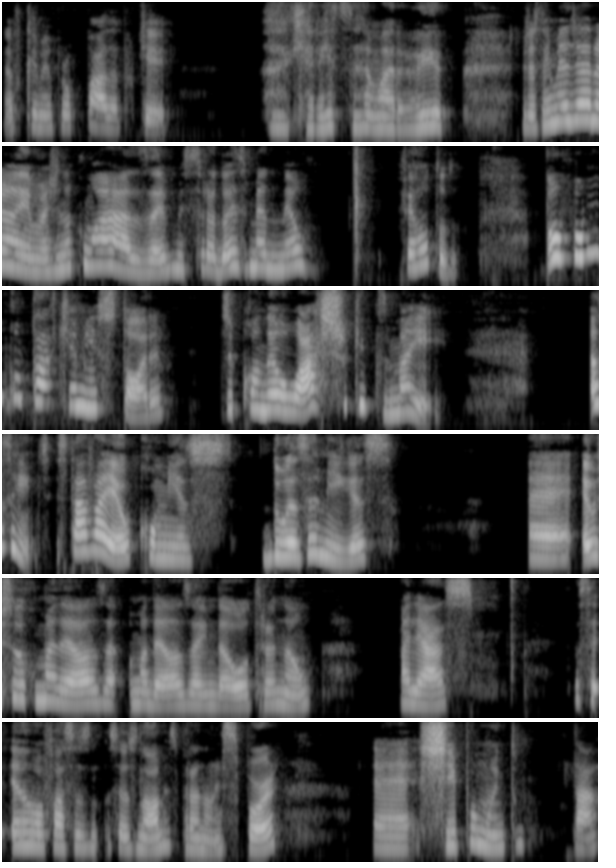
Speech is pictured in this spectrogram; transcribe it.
Eu fiquei meio preocupada, porque. Que era isso, né? Uma aranha. Eu já tenho medo de aranha, imagina com asas. Aí mistura dois medos meu, ferrou tudo. Bom, vamos contar aqui a minha história de quando eu acho que desmaiei. Assim, estava eu com minhas duas amigas. É, eu estudo com uma delas, uma delas ainda, outra não. Aliás, eu não vou falar seus, seus nomes para não expor. É, chipo muito, tá?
